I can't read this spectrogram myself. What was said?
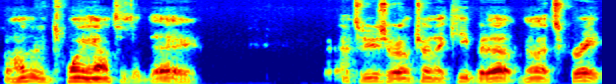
120 ounces a day. That's usually what I'm trying to keep it up. No, that's great.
